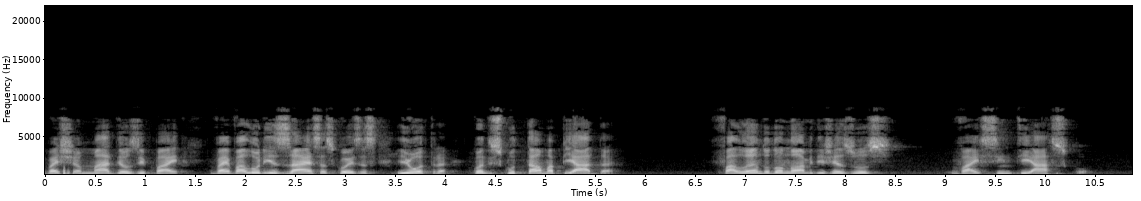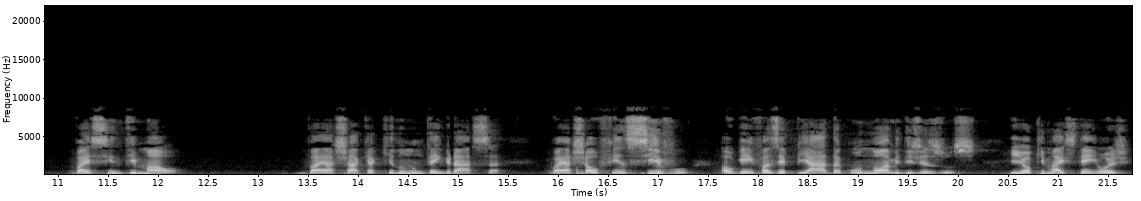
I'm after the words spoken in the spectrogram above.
vai chamar Deus de Pai, vai valorizar essas coisas. E outra, quando escutar uma piada falando do nome de Jesus, vai sentir asco vai sentir mal, vai achar que aquilo não tem graça, vai achar ofensivo alguém fazer piada com o nome de Jesus. E é o que mais tem hoje.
